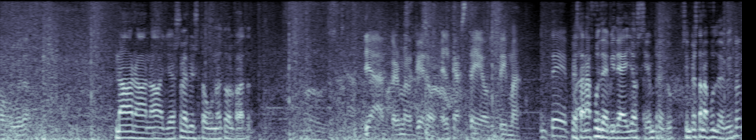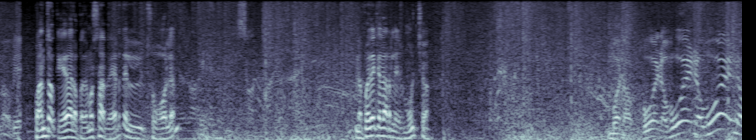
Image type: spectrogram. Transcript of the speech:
Ojo, cuidado. No, no, no, yo solo he visto uno todo el rato. Ya, pero me refiero, el casteo encima. Pero están a full de vida ellos siempre, tú. Siempre están a full de vida. ¿Cuánto queda? ¿Lo podemos saber del su golem? No puede quedarles mucho. Bueno, bueno, bueno, bueno.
